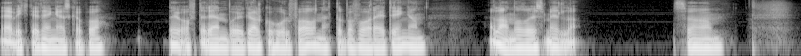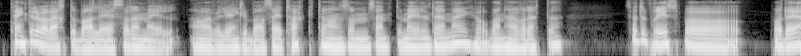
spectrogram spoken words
det er viktige ting å huske på. Det er jo ofte det en bruker alkohol for, nettopp å få de tingene, eller andre rusmidler. Så tenkte det var verdt å bare lese den mailen, og jeg vil jo egentlig bare si takk til han som sendte mailen til meg, håper han hører dette setter pris på, på det,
